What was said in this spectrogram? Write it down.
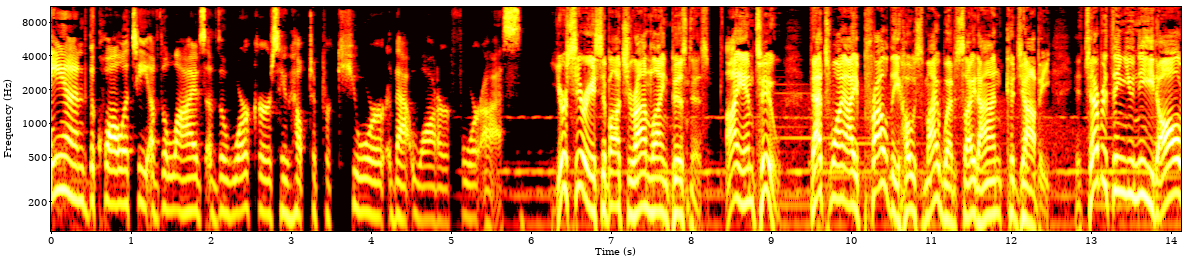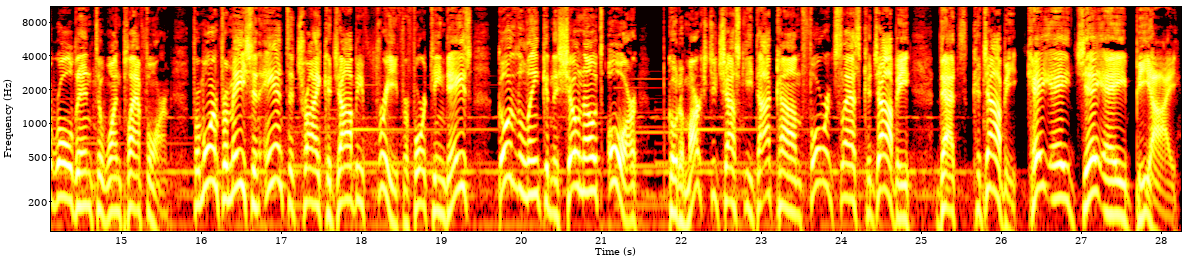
and the quality of the lives of the workers who help to procure that water for us. You're serious about your online business. I am too. That's why I proudly host my website on Kajabi. It's everything you need all rolled into one platform. For more information and to try Kajabi free for 14 days, go to the link in the show notes or go to markstruczewski.com forward slash Kajabi. That's Kajabi, K A J A B I.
